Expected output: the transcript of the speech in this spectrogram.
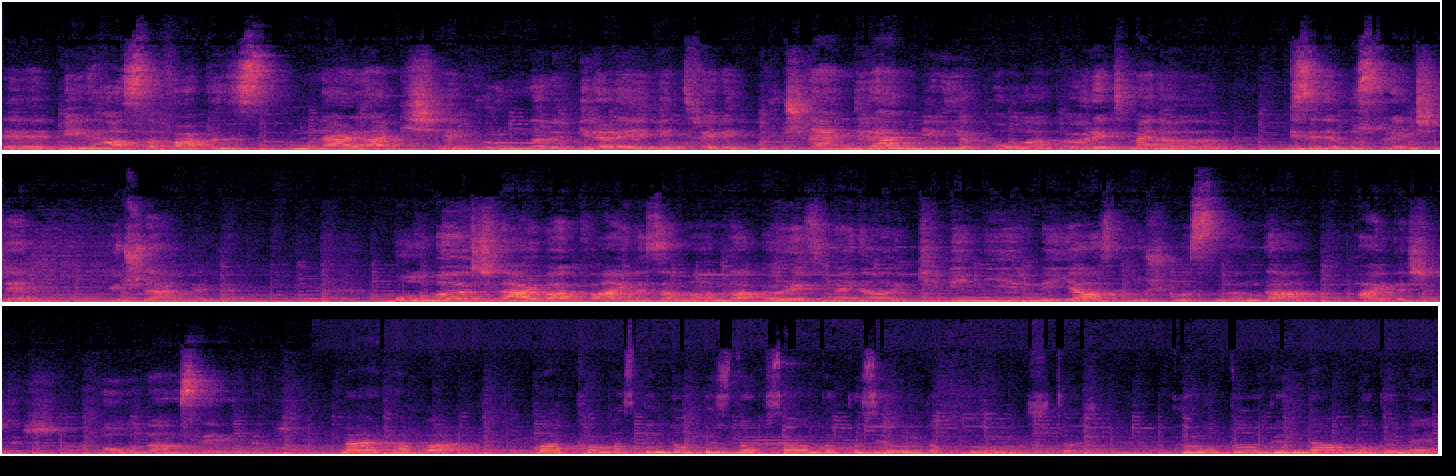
bilhassa farklı disiplinlerden kişi ve kurumları bir araya getirerek güçlendiren bir yapı olan öğretmen ağı bizi de bu süreçte güçlendirdi. Bolu Bağışçılar Vakfı aynı zamanda Öğretmen Ağı 2020 yaz buluşmasının da paydaşıdır. Bolu'dan sevgiler. Merhaba, vakfımız 1999 yılında kurulmuştur. Kurulduğu günden bugüne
